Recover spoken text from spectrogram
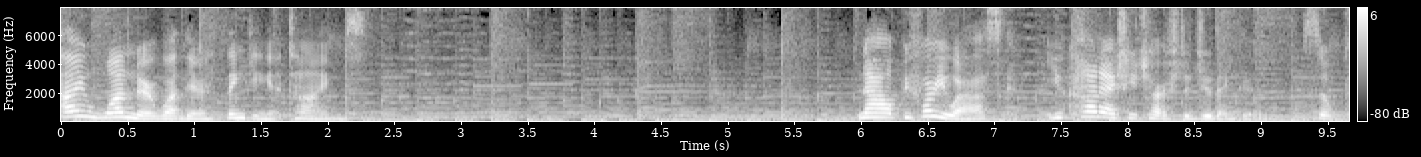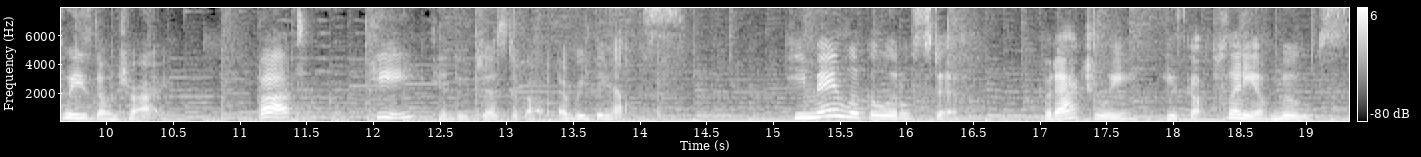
I wonder what they're thinking at times. Now, before you ask, you can't actually charge the Jyuden-kun, so please don't try. But he can do just about everything else. He may look a little stiff, but actually, he's got plenty of moves.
